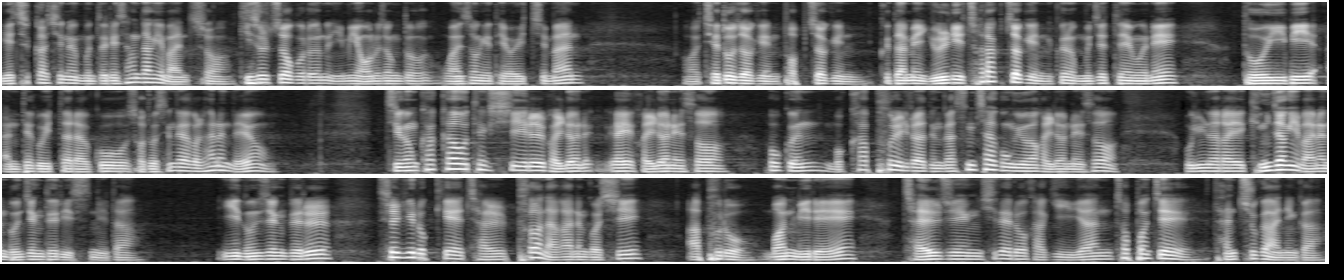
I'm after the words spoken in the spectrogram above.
예측하시는 분들이 상당히 많죠. 기술적으로는 이미 어느 정도 완성이 되어 있지만 어, 제도적인, 법적인, 그다음에 윤리, 철학적인 그런 문제 때문에 도입이 안 되고 있다라고 저도 생각을 하는데요. 지금 카카오 택시를 관련해 관련해서 혹은 뭐 카풀이라든가 승차 공유와 관련해서 우리나라에 굉장히 많은 논쟁들이 있습니다. 이 논쟁들을 슬기롭게 잘 풀어 나가는 것이 앞으로 먼 미래에 자율주행 시대로 가기 위한 첫 번째 단추가 아닌가,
